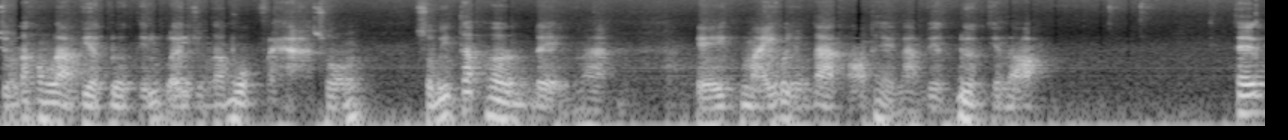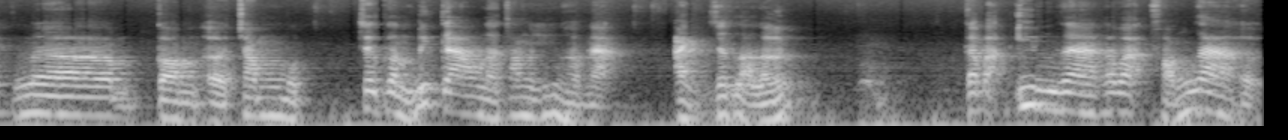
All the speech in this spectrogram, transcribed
chúng ta không làm việc được, thì lúc đấy chúng ta buộc phải hạ xuống số bit thấp hơn để mà cái máy của chúng ta có thể làm việc được trên đó. Thế ờ, còn ở trong một chứ còn big cao là trong những trường hợp nào? Ảnh rất là lớn. Các bạn in ra các bạn phóng ra ở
